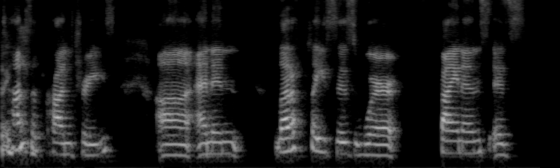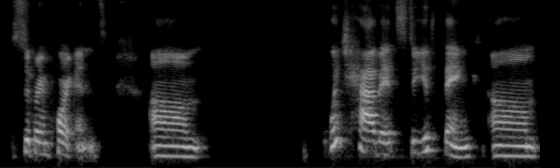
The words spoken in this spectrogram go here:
tons of countries uh, and in a lot of places where finance is super important. Um, which habits do you think um,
